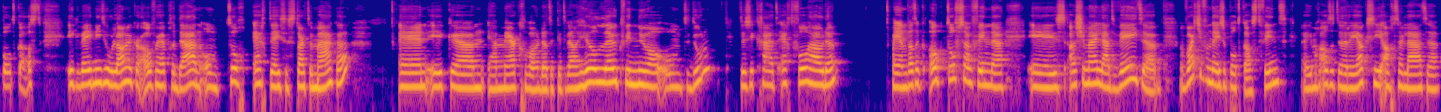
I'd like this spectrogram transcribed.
podcast. Ik weet niet hoe lang ik erover heb gedaan om toch echt deze start te maken. En ik um, ja, merk gewoon dat ik het wel heel leuk vind nu al om te doen. Dus ik ga het echt volhouden. En wat ik ook tof zou vinden is als je mij laat weten wat je van deze podcast vindt. Uh, je mag altijd een reactie achterlaten.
